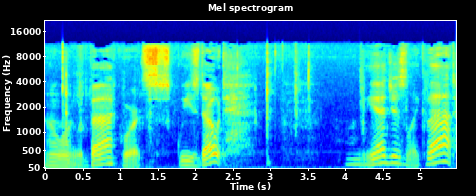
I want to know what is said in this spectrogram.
Along the back where it's squeezed out. On the edges like that.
